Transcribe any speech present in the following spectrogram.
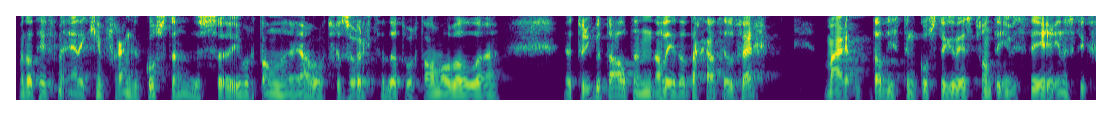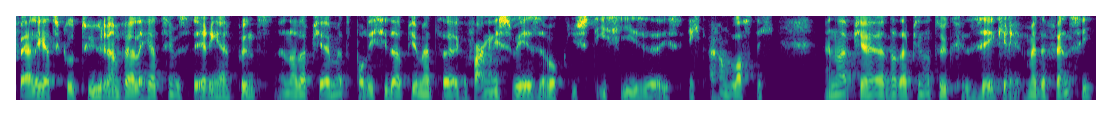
Maar dat heeft me eigenlijk geen frank gekost. Hè. Dus je wordt dan ja, wordt verzorgd. Dat wordt allemaal wel terugbetaald. En allee, dat, dat gaat heel ver. Maar dat is ten koste geweest van te investeren in een stuk veiligheidscultuur en veiligheidsinvesteringen, punt. En dat heb je met politie, dat heb je met gevangeniswezen, ook justitie is, is echt armlastig. En dan heb je, dat heb je natuurlijk zeker met defensie.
